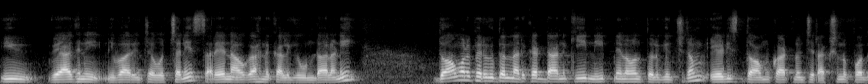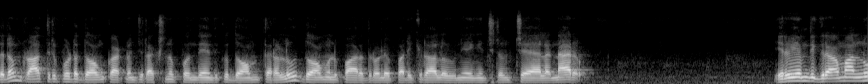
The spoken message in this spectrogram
ఈ వ్యాధిని నివారించవచ్చని సరైన అవగాహన కలిగి ఉండాలని దోమల పెరుగుదలను అరికట్టడానికి నీటి నిల్వలను తొలగించడం ఏడిస్ దోమకాటు నుంచి రక్షణ పొందడం రాత్రిపూట దోమకాటు నుంచి రక్షణ పొందేందుకు దోమ తెరలు దోమలు పారద్రోలే పరికరాలు వినియోగించడం చేయాలన్నారు. ఇరవై ఎనిమిది గ్రామాలను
